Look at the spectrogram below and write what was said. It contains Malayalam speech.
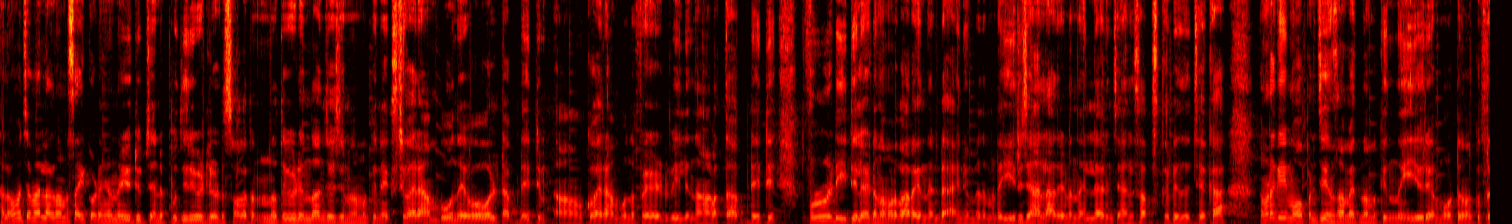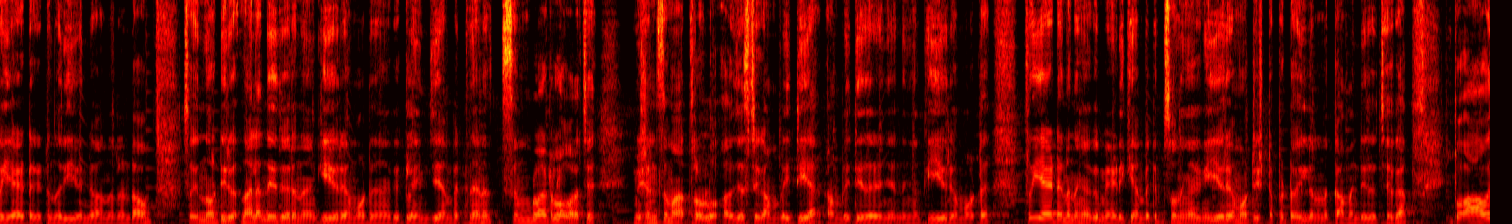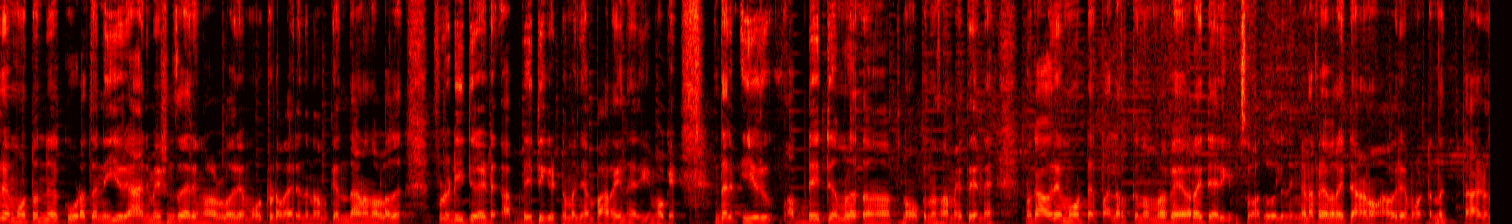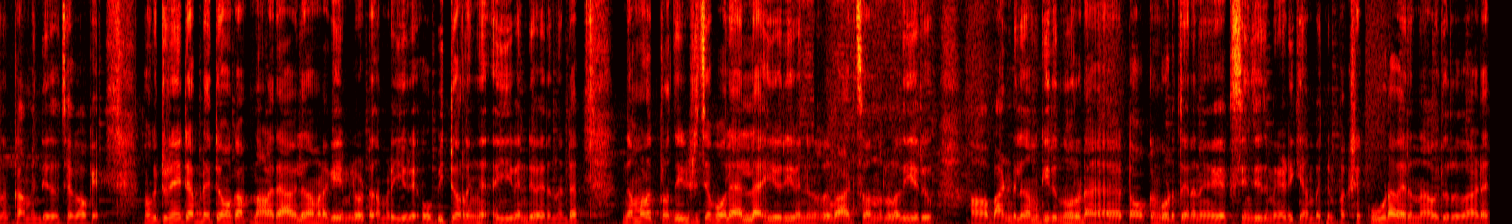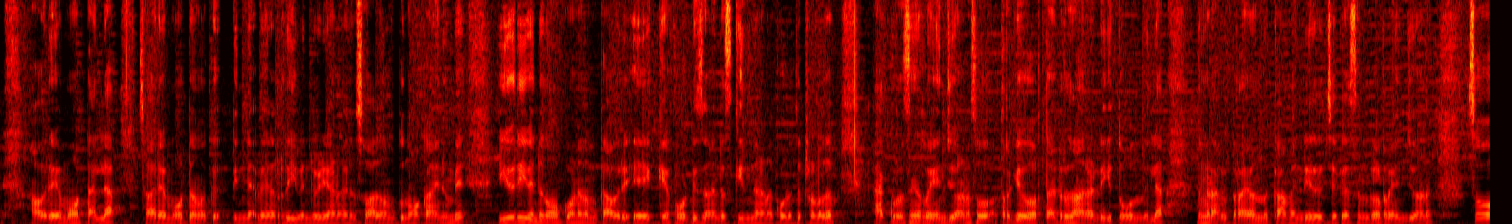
ഹലോ മച്ചമാരെല്ലാം നമ്മുടെ സൈക്കോടെ എന്ന യൂട്യൂബ് ചാനൽ പുതിയ വീഡിയോയിലോട്ട് സ്വാഗതം. ഇന്നത്തെ വീഡിയോ എന്താണെന്ന് ചോദിച്ചാൽ നമുക്ക് നെക്സ്റ്റ് വരാൻ പോകുന്ന എവോൾട്ട് അപ്ഡേറ്റും നമുക്ക് വരാൻ പോകുന്ന ഫേഡ് വീൽ നാളത്തെ അപ്ഡേറ്റ് ഫുൾ ഡീറ്റെയിൽ ആയിട്ട് നമ്മൾ പറയുന്നുണ്ട്. അതിന് മുമ്പ് നമ്മുടെ ഈ ഒരു ചാനൽ ആദ്യമാണ് എല്ലാവരും ചാനൽ സബ്സ്ക്രൈബ് ചെയ്ത് വെച്ചേക്കാം നമ്മുടെ ഗെയിം ഓപ്പൺ ചെയ്യുന്ന സമയത്ത് നമുക്ക് ഇന്ന് ഈ ഒരു എമൗണ്ട് നമുക്ക് ഫ്രീ ആയിട്ട് കിട്ടുന്ന ഒരു ഇവന്റ് വന്നിട്ടുണ്ടാവും. സോ ഇന്നോട്ട് ഇരുപത്തിനാലാം തീയതി വരെ നിങ്ങൾക്ക് ഈ ഒരു എമൗണ്ട് നിങ്ങൾക്ക് ക്ലെയിം ചെയ്യാൻ പറ്റുന്നതാണ്. സിമ്പിളായിട്ടുള്ള കുറച്ച് മിഷൻസ് മാത്രമേ ഉള്ളൂ. അത് ജസ്റ്റ് കംപ്ലീറ്റ് ചെയ്യുക. കംപ്ലീറ്റ് ചെയ്ത് കഴിഞ്ഞ് നിങ്ങൾക്ക് ഈ ഒരു എമൗണ്ട് ഫ്രീ ആയിട്ട് തന്നെ നിങ്ങൾക്ക് മേടിക്കാൻ പറ്റും. സോ നിങ്ങൾക്ക് ഈ ഒരു എമൗണ്ട് ഇഷ്ടപ്പെട്ടോ ഇല്ലെന്ന് കമന്റ് ചെയ്ത് വെച്ചേക്കാം ഇപ്പോൾ ആ ഒരു എമൗണ്ടിന്റെ കൂടെ തന്നെ ഈ ഒരു ആനിമേഷൻസ് കാര്യങ്ങളുള്ള ഒരു എമൗണ്ട് കൂടെ വരുന്നുണ്ട്. നമുക്ക് എന്താണെന്നുള്ളത് ഫുൾ ഡീറ്റെയിൽ ആയിട്ട് അപ്ഡേറ്റ് കിട്ടുമ്പോൾ ഞാൻ പറയുന്നതായിരിക്കും. ഓക്കെ എന്തായാലും ഈ ഒരു അപ്ഡേറ്റ് നമ്മൾ നോക്കുന്ന സമയത്ത് തന്നെ നമുക്ക് ആ ഒരു എമൗണ്ട് പലർക്കും നമ്മുടെ ഫേവറേറ്റ് ആയിരിക്കും. സോ അതുപോലെ നിങ്ങളുടെ ഫേവറേറ്റ് ആണോ ആ ഒരു എമൗണ്ട് എന്ന് താഴെ ഒന്ന് കമന്റ് ചെയ്ത് വെച്ചേക്കാം. ഓക്കെ നമുക്ക് ടുനൈറ്റ് അപ്ഡേറ്റ് നോക്കാം. നാളെ രാവിലെ നമ്മുടെ ഗെയിമിലോട്ട് നമ്മുടെ ഈ ഒരു ഒബിറ്റോ റിങ് ഈവന്റ് വരുന്നുണ്ട്. നമ്മൾ പ്രതീക്ഷിച്ച പോലെ അല്ല ഈ ഒരു ഈവന്റിന് റിവാർഡ്സ് വന്നിട്ടുള്ളത്. ഈ ഒരു ബണ്ടിൽ നമുക്ക് ഇരുന്നൂറുടെ ടോക്കൺ കൊടുത്തതിനെ നിങ്ങൾക്ക് എക്സ്ചേഞ്ച് ചെയ്ത് മേടിക്കാൻ പറ്റും. പക്ഷേ കൂടെ വരുന്ന ആ ഒരു റിവാർഡ് ആ ഒരു എമൗണ്ട് അല്ല. സോ ആ ഒരു എമൗണ്ട് നമുക്ക് പിന്നെ വേറൊരു ഇവന്റ് വഴിയാണ് വരുന്നത്. സോ അത് നമുക്ക് നോക്കാം. അതിന് മുമ്പേ ഈ ഒരു ഇവന്റ് നോക്കുവാണെങ്കിൽ നമുക്ക് ആ ഒരു എ കെ ഫോർട്ടി സെവന്റെ സ്കിന്നാണ് കൊടുത്തിട്ടുള്ളത്. ആക്യുറസിയും റേഞ്ചുമാണ് സോ അത്രയ്ക്ക് വേർത്തായിട്ടൊരു സാധനമായിട്ട് എനിക്ക് തോന്നുന്നില്ല. നിങ്ങളുടെ അഭിപ്രായം ഒന്ന് കമന്റ് ചെയ്ത് വെച്ചേക്കുക സിംഗിൾ റേഞ്ചുമാണ് സോ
